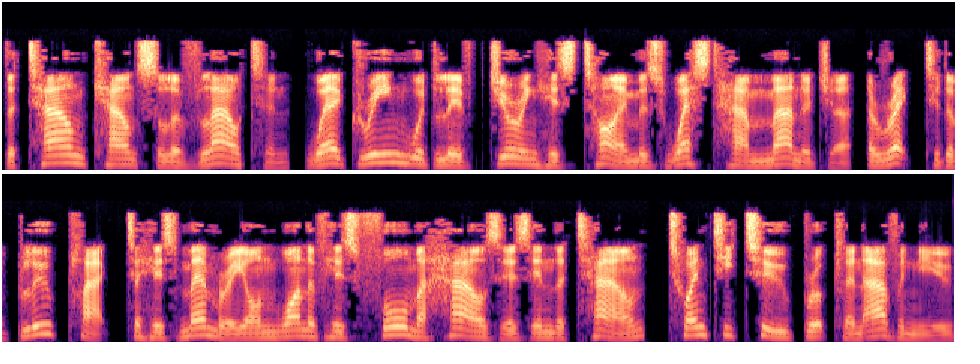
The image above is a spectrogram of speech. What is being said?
The town council of Loughton, where Greenwood lived during his time as West Ham manager, erected a blue plaque to his memory on one of his former houses in the town, 22 Brooklyn Avenue.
